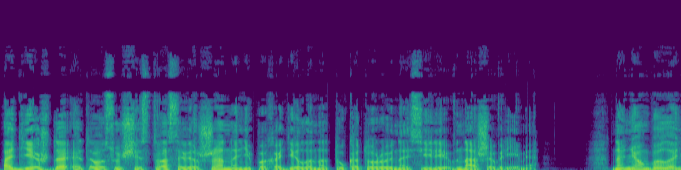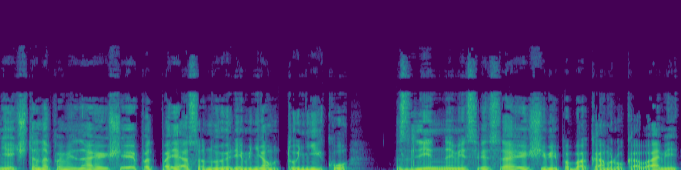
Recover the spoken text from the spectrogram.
Одежда этого существа совершенно не походила на ту, которую носили в наше время. На нем было нечто напоминающее подпоясанную ремнем тунику с длинными свисающими по бокам рукавами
